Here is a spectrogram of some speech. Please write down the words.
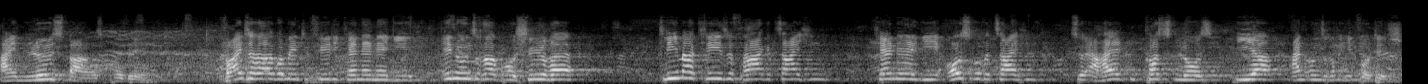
ein lösbares Problem. Weitere Argumente für die Kernenergie in unserer Broschüre Klimakrise, Fragezeichen, Kernenergie, Ausrufezeichen zu erhalten, kostenlos hier an unserem Infotisch.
